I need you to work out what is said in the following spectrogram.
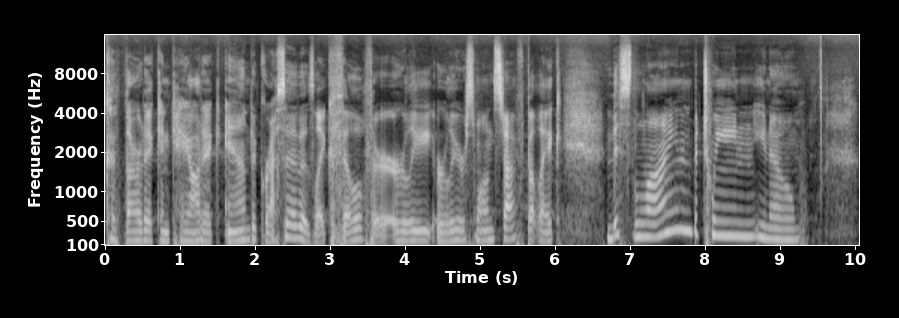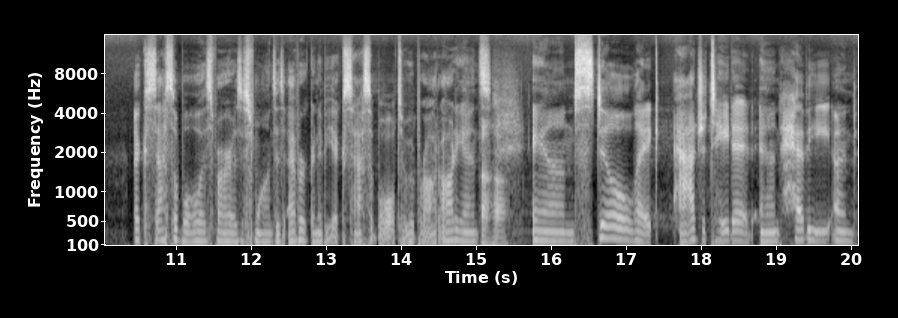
cathartic and chaotic and aggressive as like filth or early earlier swan stuff but like this line between you know accessible as far as Swans is ever going to be accessible to a broad audience uh-huh. and still like agitated and heavy and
